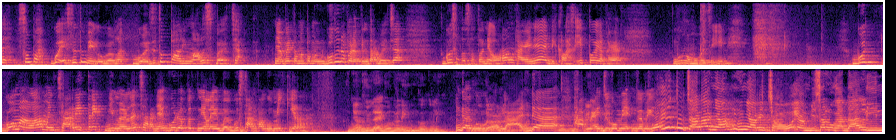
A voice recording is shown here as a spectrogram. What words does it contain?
aja. Sumpah, gue SD tuh bego banget. Gue aja tuh paling males baca. Nyampe teman-teman gue tuh udah pada pintar baca. Gue satu-satunya orang kayaknya di kelas itu yang kayak gue nggak mau baca ini. Gue gue malah mencari trik gimana caranya gue dapet nilai bagus tanpa gue mikir. Googling, Nyontek. googling, googling. Enggak, gue Nggak ada. nggak ada. HP aja gue me- nggak Oh megang. itu caranya, lu nyari cowok yang bisa lu kadalin.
